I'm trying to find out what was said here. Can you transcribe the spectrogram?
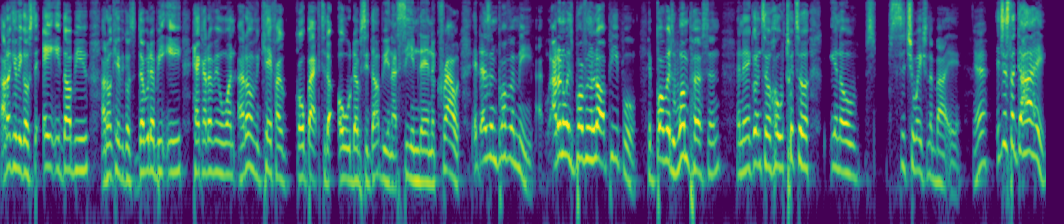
I don't care if he goes to AEW. I don't care if he goes to WWE. Heck, I don't even want. I don't even care if I go back to the old WCW and I see him there in the crowd. It doesn't bother me. I, don't know. It's bothering a lot of people. It bothers one person, and then go into a whole Twitter, you know, situation about it. Yeah. It's just a guy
